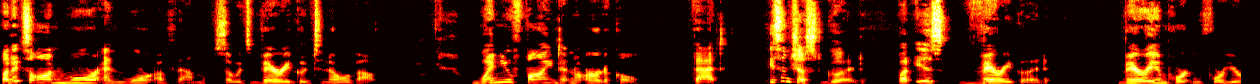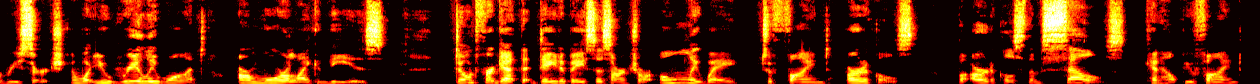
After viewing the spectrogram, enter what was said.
but it's on more and more of them, so it's very good to know about. When you find an article that isn't just good, but is very good, very important for your research, and what you really want are more like these. Don't forget that databases aren't your only way to find articles, but articles themselves can help you find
